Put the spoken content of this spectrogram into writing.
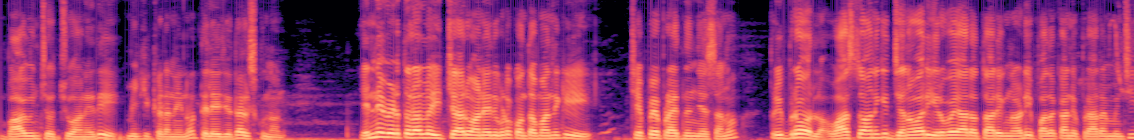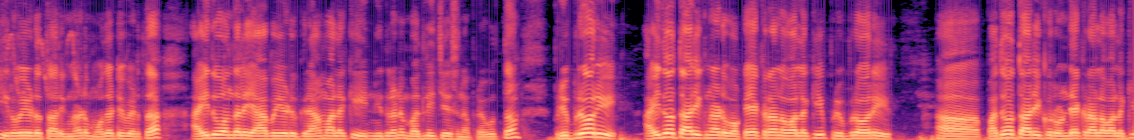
భావించవచ్చు అనేది మీకు ఇక్కడ నేను తెలియజేయదలుచుకున్నాను. ఎన్ని విడతలలో ఇచ్చారు అనేది కూడా కొంతమందికి చెప్పే ప్రయత్నం చేశాను ఫిబ్రవరిలో వాస్తవానికి జనవరి ఇరవై ఆరో తారీఖు నాడు ఈ పథకాన్ని ప్రారంభించి ఇరవై ఏడో తారీఖు నాడు మొదటి విడత ఐదు వందల యాభై ఏడు గ్రామాలకి నిధులను బదిలీ చేసిన ప్రభుత్వం. ఫిబ్రవరి ఐదో తారీఖు నాడు ఒక ఎకరాల వాళ్ళకి ఫిబ్రవరి పదో తారీఖు రెండు ఎకరాల వాళ్ళకి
